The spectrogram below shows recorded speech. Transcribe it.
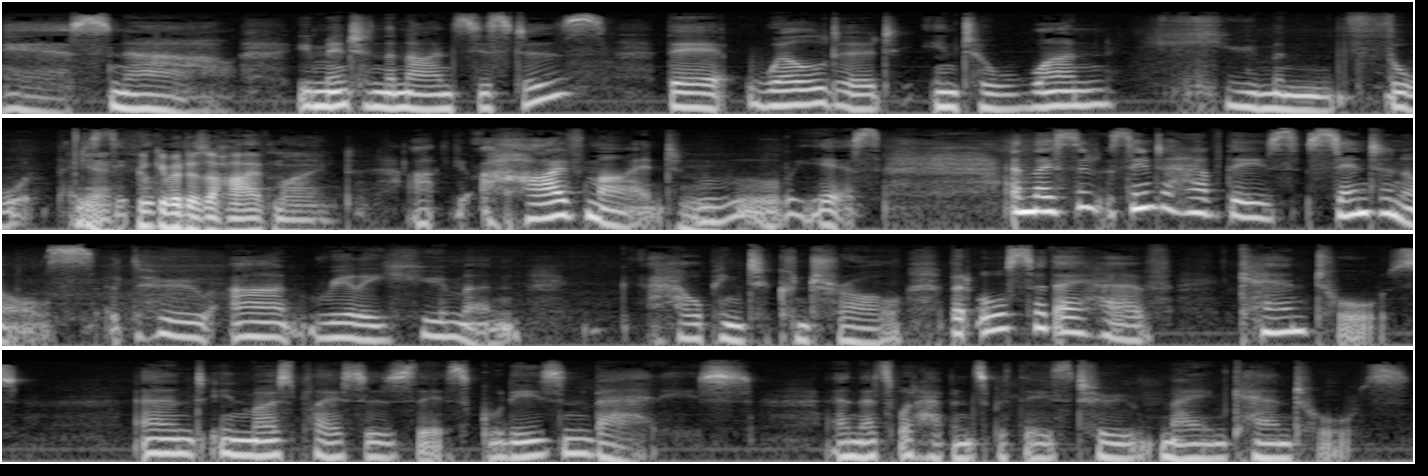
Yes, now, you mentioned the Nine Sisters. They're welded into one human thought, basically. Yeah, think of it as a hive mind. Uh, a hive mind. Ooh, yes. And they se- seem to have these sentinels who aren't really human helping to control, but also they have cantors. And in most places, there's goodies and baddies. And that's what happens with these two main cantors.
